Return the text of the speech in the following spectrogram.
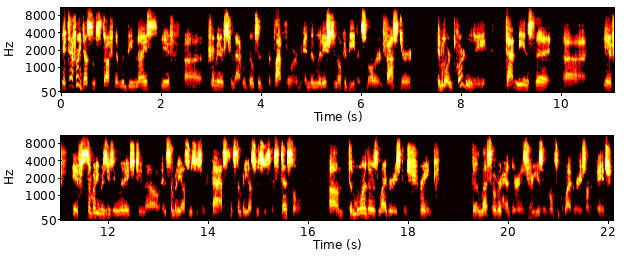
it definitely does some stuff that would be nice if uh, primitives for that were built into the platform, and then lit HTML could be even smaller and faster. And more importantly, that means that uh, if if somebody was using lit HTML and somebody else was using Fast and somebody else was using Stencil, um, the more those libraries can shrink, the less overhead there is for using multiple libraries on a page.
